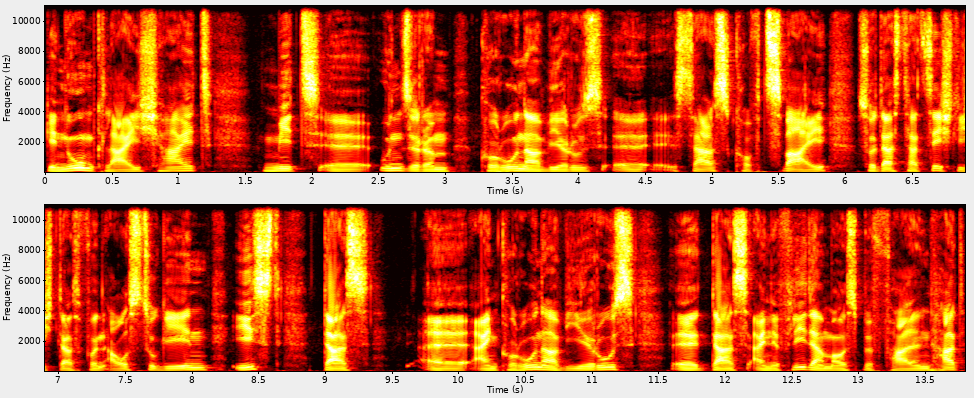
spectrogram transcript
Genomgleichheit mit äh, unserem Coronavirus äh, SARS-CoV-2, sodass tatsächlich davon auszugehen ist, dass äh, ein Coronavirus, äh, das eine Fledermaus befallen hat,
